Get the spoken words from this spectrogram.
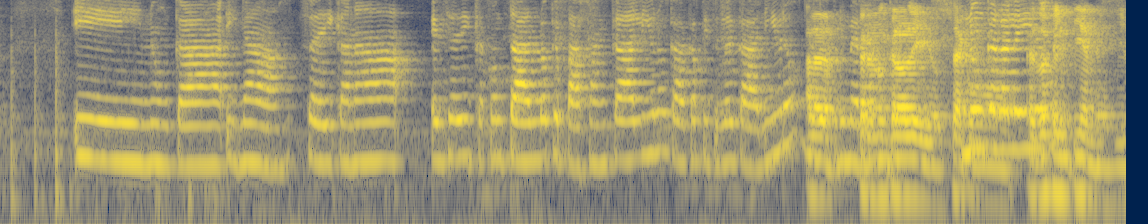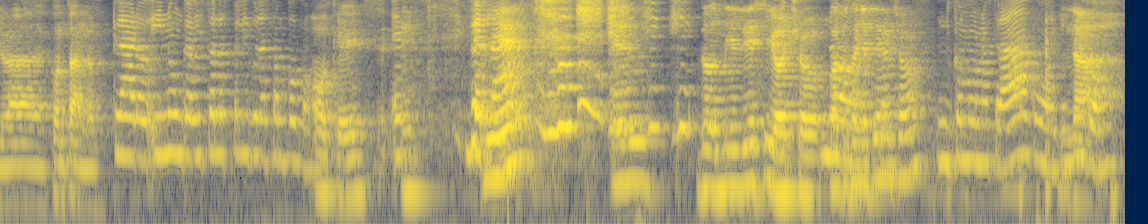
Y nunca, y nada, se dedican a, él se dedica a contar lo que pasa en cada libro, en cada capítulo de cada libro. A ver, primero. pero nunca lo he leído. O sea, Nunca lo he leído. Es lo que él entiende y lo va contando. Claro, y nunca he visto las películas tampoco. Ok. Es- Eh, ¿Verdad? ¿Quién en 2018? ¿Cuántos No, años tiene el? Como nuestra edad, como 25. Nah.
